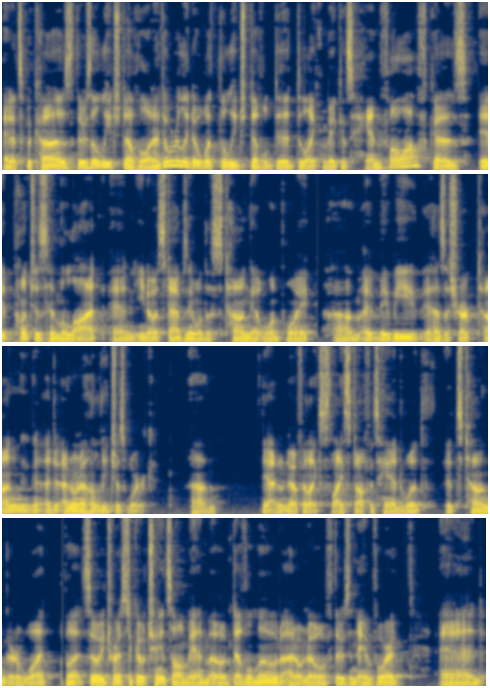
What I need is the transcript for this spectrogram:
And it's because there's a leech devil, and I don't really know what the leech devil did to like make his hand fall off because it punches him a lot, and you know it stabs him with his tongue at one point. Um, it, maybe it has a sharp tongue. I, I don't know how leeches work. Um, yeah, I don't know if it like sliced off his hand with its tongue or what. But so he tries to go chainsaw man mode, devil mode. I don't know if there's a name for it and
